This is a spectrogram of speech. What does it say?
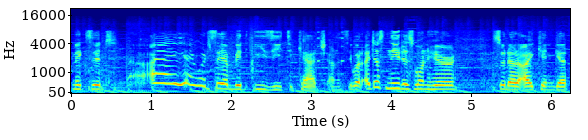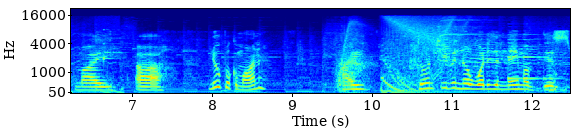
makes it, I, I would say, a bit easy to catch, honestly. But I just need this one here so that I can get my uh, new Pokemon. I don't even know what is the name of this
